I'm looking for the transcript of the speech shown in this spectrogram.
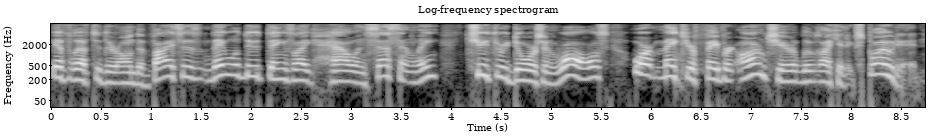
If left to their own devices, they will do things like howl incessantly, chew through doors and walls, or make your favorite armchair look like it exploded.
